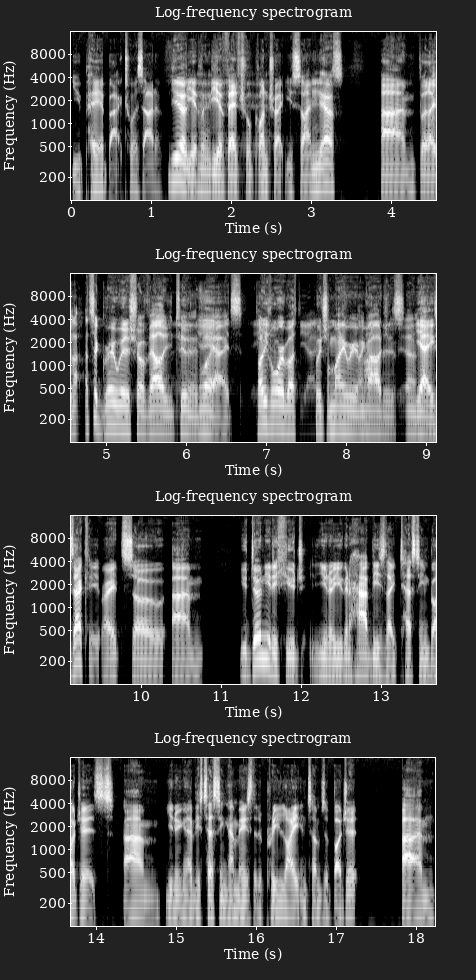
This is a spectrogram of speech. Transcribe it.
you pay it back to us out of Yeah. the, the eventual contract you sign. Yes. Um, but like, That's a great way to show value too. yeah, it's Don't even worry about Put your money where your mouth is. Yeah. yeah, exactly, right? So um, you don't need a huge, you know, you can have these like testing budgets. Um, you know, you can have these testing campaigns that are pretty light in terms of budget, um,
